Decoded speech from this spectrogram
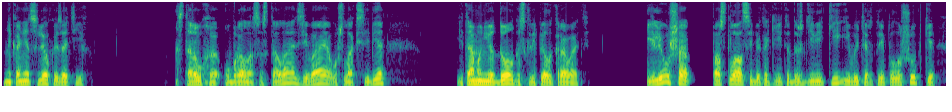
наконец лег и затих. Старуха убрала со стола, зевая, ушла к себе, и там у нее долго скрипела кровать. Илюша послал себе какие-то дождевики и вытертые полушубки —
